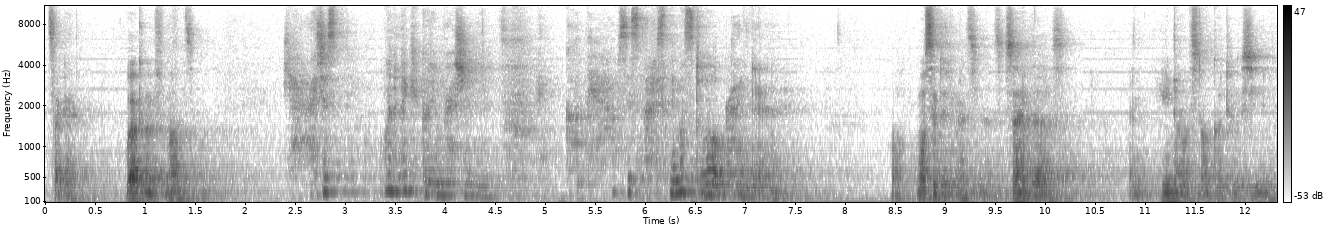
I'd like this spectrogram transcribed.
It's okay. Working with them for months. Yeah, I just want to make a good impression. God, their house is nice. They must do all right. Yeah. Well, what's the difference? It's the same as us. And you know it's not good to assume.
